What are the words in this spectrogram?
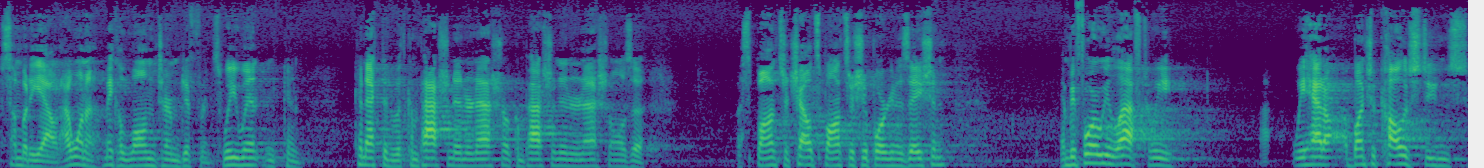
somebody out. I want to make a long term difference. We went and con- connected with Compassion International. Compassion International is a, a sponsor, child sponsorship organization. And before we left, we, we had a, a bunch of college students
